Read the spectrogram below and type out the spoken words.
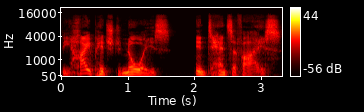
the high pitched noise intensifies,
